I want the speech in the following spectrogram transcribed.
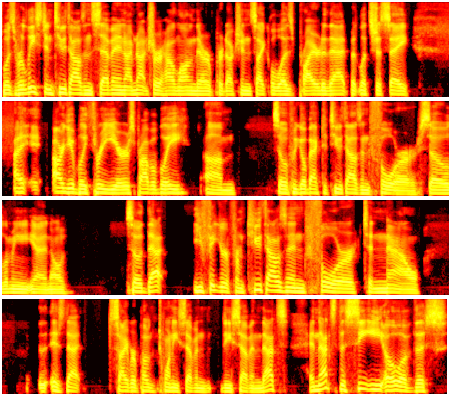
was released in 2007 i'm not sure how long their production cycle was prior to that but let's just say i arguably 3 years probably. Um so if we go back to 2004 so let me yeah no so that you figure from 2004 to now is that cyberpunk 2077 that's and that's the ceo of this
